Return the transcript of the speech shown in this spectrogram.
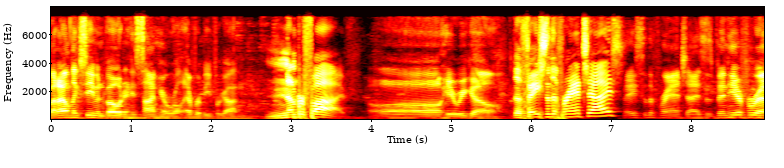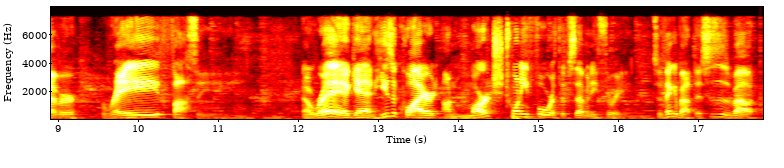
but I don't think Stephen Vogt and his time here will ever be forgotten. Number five. Oh, here we go. The face of the franchise? Face of the franchise has been here forever. Ray Fosse. Now Ray, again, he's acquired on March 24th of 73. So think about this. This is about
